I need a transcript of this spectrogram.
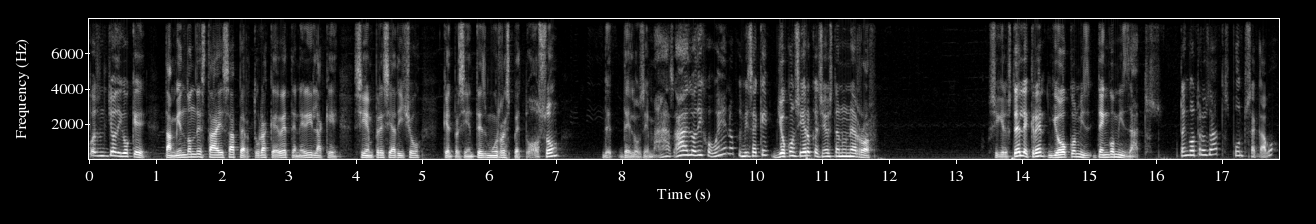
Pues yo digo que también donde está esa apertura que debe tener y la que siempre se ha dicho que el presidente es muy respetuoso de, los demás. Ah, lo dijo, bueno, pues me dice que yo considero que el señor está en un error. Si ustedes le creen, yo con mis, tengo mis datos. Tengo otros datos, punto, se acabó.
